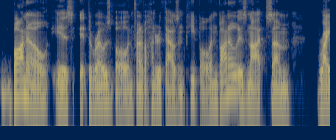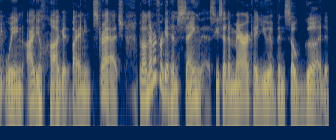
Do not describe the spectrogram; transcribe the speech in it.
Bono is at the Rose Bowl in front of 100,000 people, and Bono is not some right wing ideologue by any stretch. But I'll never forget him saying this. He said, America, you have been so good.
